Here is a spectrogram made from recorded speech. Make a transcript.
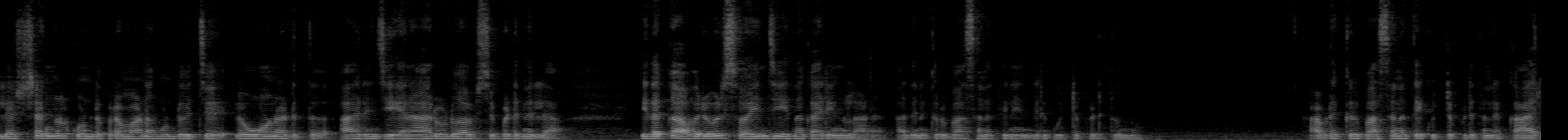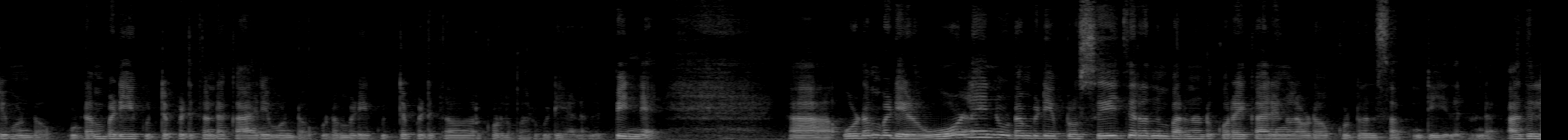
ലക്ഷങ്ങൾ കൊണ്ട് പ്രമാണം കൊണ്ടുവച്ച് ലോൺ എടുത്ത് ആരും ചെയ്യാൻ ആരോടും ആവശ്യപ്പെടുന്നില്ല. ഇതൊക്കെ അവരവർ സ്വയം ചെയ്യുന്ന കാര്യങ്ങളാണ്. അതിന് കൃപാസനത്തിന് എന്തിനു കുറ്റപ്പെടുത്തുന്നു? അവിടെ കൃപാസനത്തെ കുറ്റപ്പെടുത്തേണ്ട കാര്യമുണ്ടോ? ഉടമ്പടിയെ കുറ്റപ്പെടുത്തേണ്ട കാര്യമുണ്ടോ? ഉടമ്പടിയെ കുറ്റപ്പെടുത്തുന്നവർക്കുള്ള മറുപടിയാണത്. പിന്നെ ഉടമ്പടികൾ ഓൺലൈൻ ഉടമ്പടി പ്രൊസീജിയർ എന്നും പറഞ്ഞുകൊണ്ട് കുറേ കാര്യങ്ങൾ അവിടെ കൊണ്ടുവന്ന് സബ്മിറ്റ് ചെയ്തിട്ടുണ്ട്. അതിൽ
